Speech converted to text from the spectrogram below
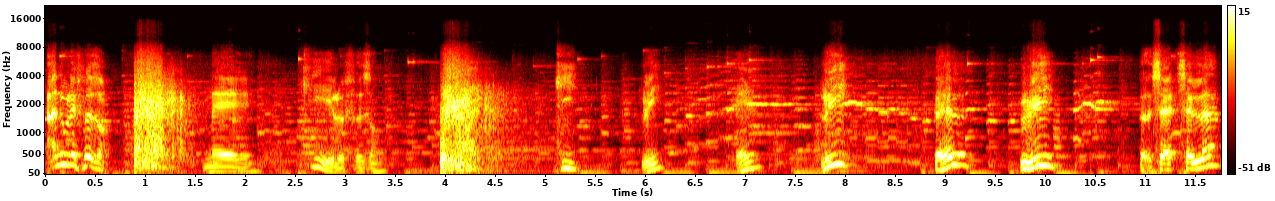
à nous les faisans. Mais qui est le faisan Qui Lui Elle Lui Elle Lui Euh, Celle-là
